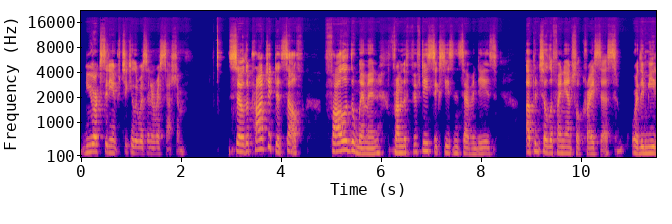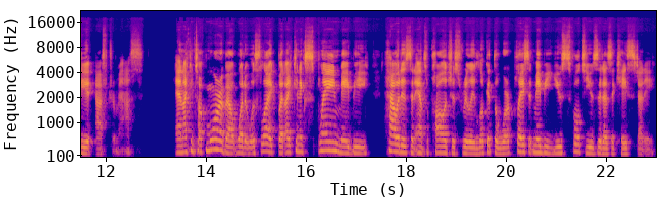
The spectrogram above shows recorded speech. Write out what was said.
New York City in particular was in a recession. So the project itself followed the women from the 50s, 60s, and 70s up until the financial crisis or the immediate aftermath. And I can talk more about what it was like, but I can explain maybe how it is that anthropologists really look at the workplace. It may be useful to use it as a case study.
